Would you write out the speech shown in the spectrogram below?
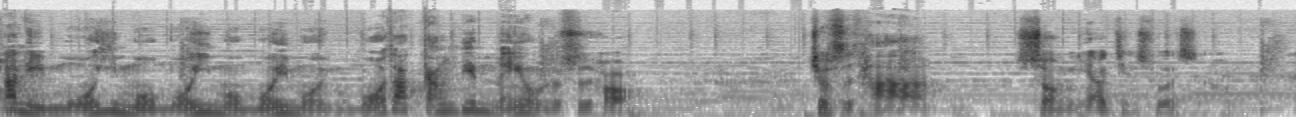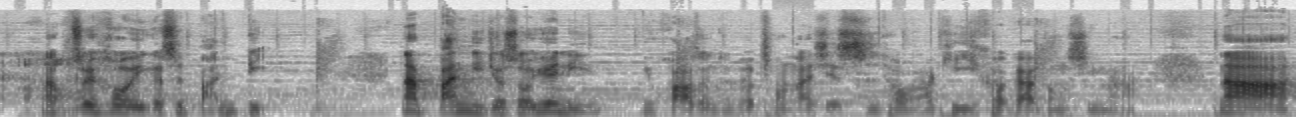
哦那你磨一磨，磨一磨，磨一磨，一磨，磨到钢边没有的时候，就是它寿命要结束的时候。那哦最后一个是板底，那板底就说，因为你你滑动总会碰到一些石头啊、咔的东西嘛，那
